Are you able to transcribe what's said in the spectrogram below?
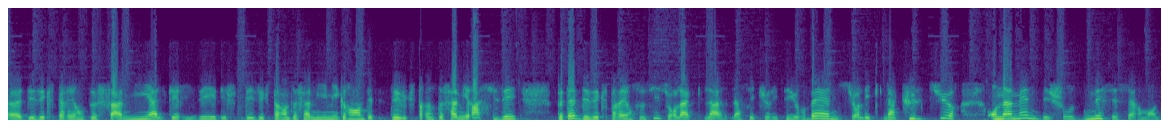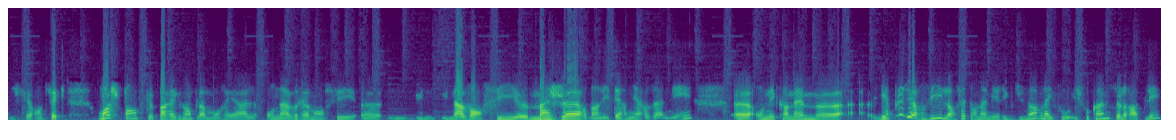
euh, des expériences de famille altérisées, des, des expériences de famille immigrantes, des, des expériences de famille racisées, peut-être des expériences aussi sur la, la, la sécurité urbaine, sur les, la culture. On amène des choses nécessairement différentes. Fait que moi, je pense que par exemple à Montréal, on a vraiment fait euh, une, avancée euh, majeure dans les dernières années. On est quand même, il y a plusieurs villes en fait en Amérique du Nord. Là, il faut, il faut quand même se le rappeler,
